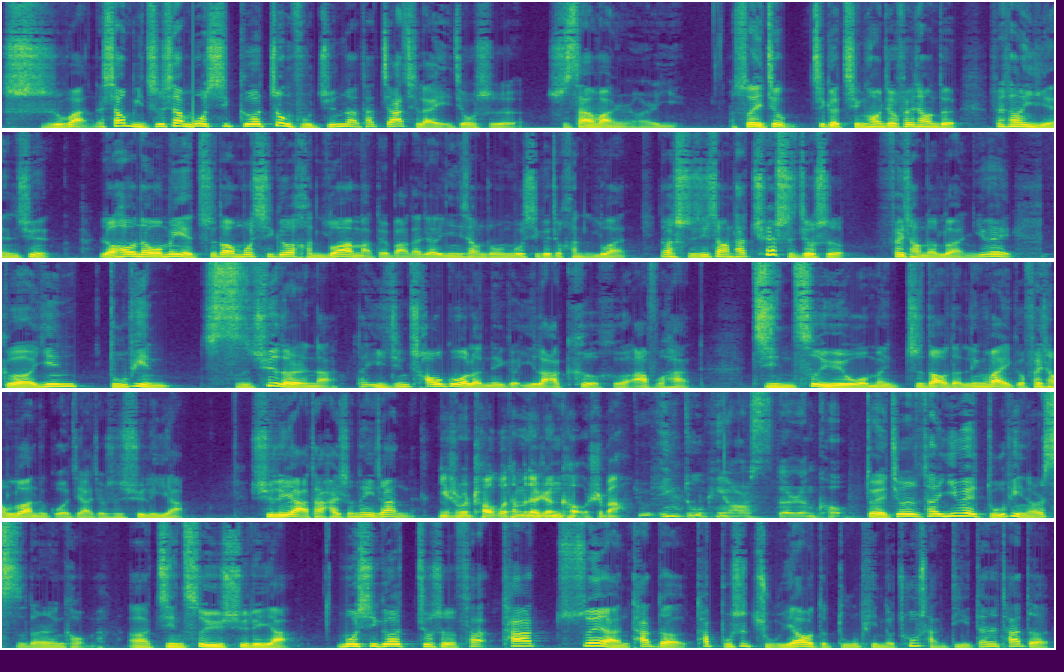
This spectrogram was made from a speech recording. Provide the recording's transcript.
十万。那相比之下，墨西哥政府军呢，它加起来也就是十三万人而已，所以就这个情况就非常的非常的严峻。然后呢，我们也知道墨西哥很乱嘛，对吧？大家印象中墨西哥就很乱。那实际上它确实就是非常的乱，因为个因毒品死去的人呢，他已经超过了那个伊拉克和阿富汗。仅次于我们知道的另外一个非常乱的国家就是叙利亚，叙利亚它还是内战的。你是不是超过他们的人口是吧？就因毒品而死的人口，对，就是他因为毒品而死的人口嘛。啊，仅次于叙利亚，墨西哥就是它，它虽然它的它不是主要的毒品的出产地，但是它的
